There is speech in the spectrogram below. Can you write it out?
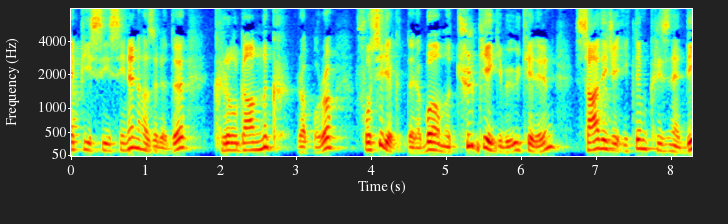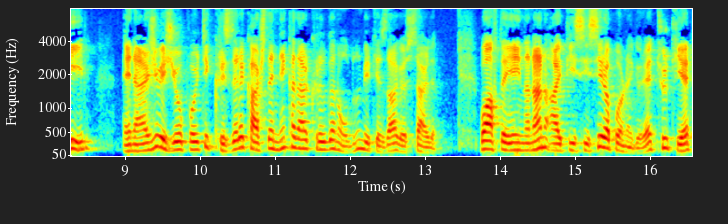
IPCC'nin hazırladığı kırılganlık raporu, fosil yakıtlara bağımlı Türkiye gibi ülkelerin sadece iklim krizine değil, enerji ve jeopolitik krizlere karşı da ne kadar kırılgan olduğunu bir kez daha gösterdi. Bu hafta yayınlanan IPCC raporuna göre Türkiye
